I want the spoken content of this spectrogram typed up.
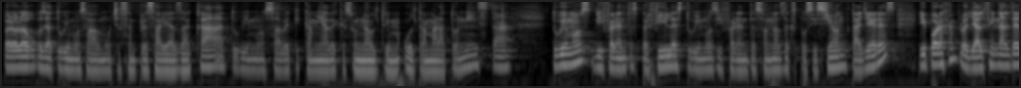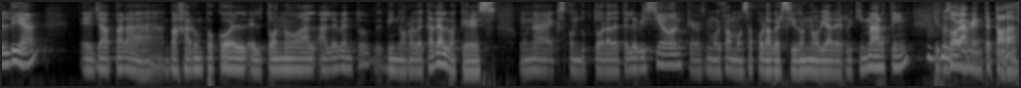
Pero luego pues ya tuvimos a muchas empresarias de acá, tuvimos a Betty Camiade que es una ultramaratonista, tuvimos diferentes perfiles, tuvimos diferentes zonas de exposición, talleres y por ejemplo ya al final del día, eh, ya para bajar un poco el, el tono al, al evento, vino Rebeca de Alba que es una ex conductora de televisión que es muy famosa por haber sido novia de Ricky Martin. Y pues obviamente todas,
